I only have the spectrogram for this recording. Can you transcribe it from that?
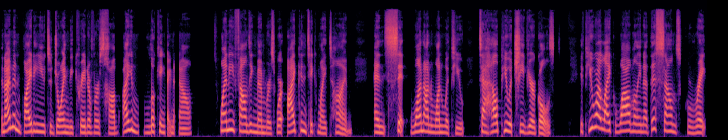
then I'm inviting you to join the Creatorverse Hub. I am looking right now, 20 founding members where I can take my time and sit one-on-one with you to help you achieve your goals. If you are like, wow, Melina, this sounds great.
